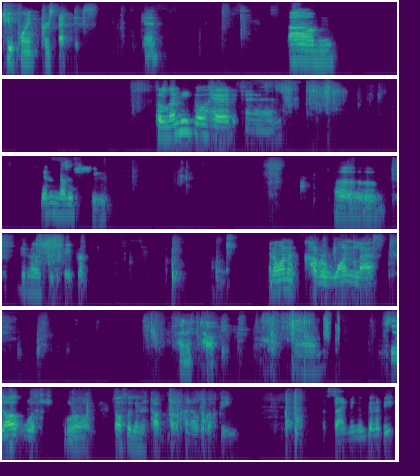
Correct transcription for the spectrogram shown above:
two point perspectives. Okay. Um, so let me go ahead and get another sheet. Uh, get another sheet of paper. And I want to cover one last kind of topic, um, which is all which we're also going to talk about kind of what the assignment is going to be.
